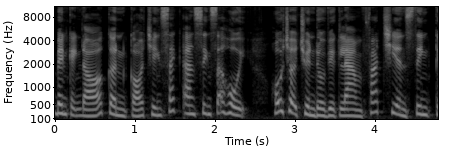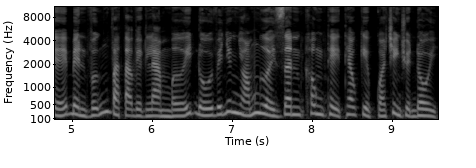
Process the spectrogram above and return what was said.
Bên cạnh đó, cần có chính sách an sinh xã hội, hỗ trợ chuyển đổi việc làm, phát triển sinh kế bền vững và tạo việc làm mới đối với những nhóm người dân không thể theo kịp quá trình chuyển đổi,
